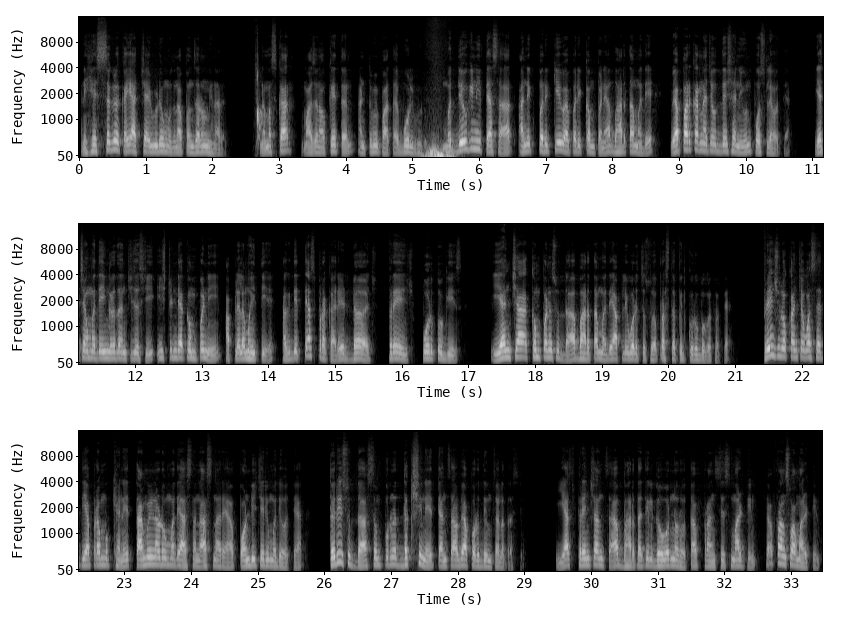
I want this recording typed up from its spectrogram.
आणि हे सगळं काही आजच्या व्हिडिओमधून आपण जाणून घेणार आहे नमस्कार, माझं नाव केतन आणि तुम्ही पाहताय बोल व्हिडिओ. मध्ययुगीन इतिहासात अनेक परकीय व्यापारी कंपन्या भारतामध्ये व्यापार करण्याच्या उद्देशाने येऊन पोहोचल्या होत्या. याच्यामध्ये इंग्रजांची जशी ईस्ट इंडिया कंपनी आपल्याला माहिती आहे, अगदी त्याच प्रकारे डच, फ्रेंच, पोर्तुगीज यांच्या कंपन्यासुद्धा भारतामध्ये आपले वर्चस्व प्रस्थापित करू बघत होत्या. फ्रेंच लोकांच्या वसाहती या प्रामुख्याने तामिळनाडूमध्ये असताना असणाऱ्या पॉंडिचेरीमध्ये होत्या. तरीसुद्धा संपूर्ण दक्षिणेत त्यांचा व्यापार उद्यम चालत असे. याच फ्रेंचांचा भारतातील गव्हर्नर होता फ्रान्सिस मार्टिन किंवा फ्रान्सवा मार्टिन.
